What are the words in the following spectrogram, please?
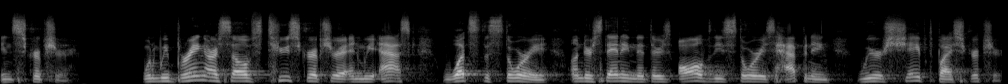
in Scripture. When we bring ourselves to Scripture and we ask, What's the story? understanding that there's all of these stories happening, we're shaped by Scripture.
